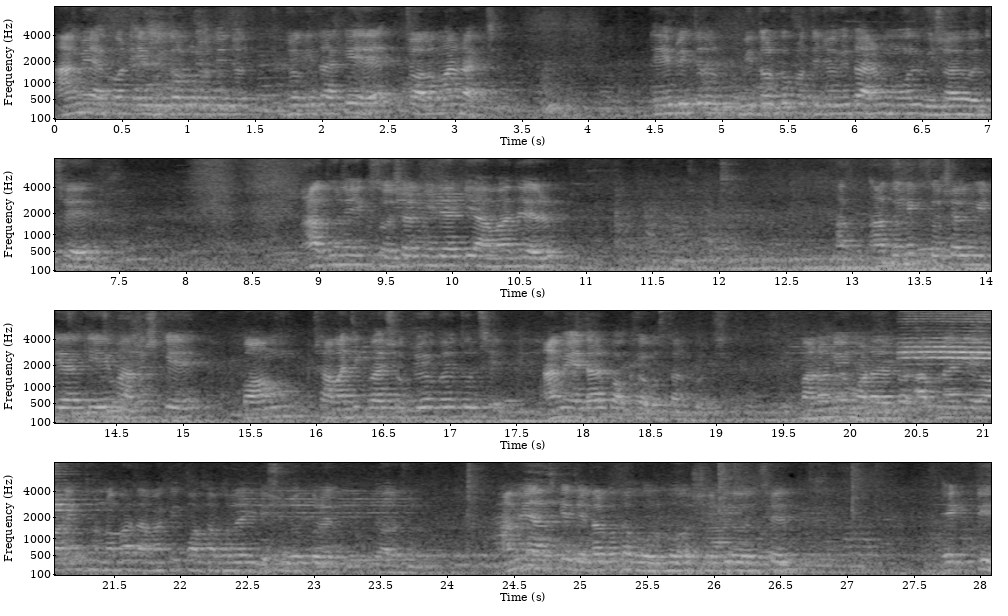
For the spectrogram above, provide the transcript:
আমি এখন এই বিতর্ক প্রতিযোগিতাকে চলমান রাখছি। এই বিতর- বিতর্ক প্রতিযোগিতার মূল বিষয় হচ্ছে আধুনিক সোশ্যাল মিডিয়া কি আমাদের, আধুনিক সোশ্যাল মিডিয়া কি মানুষকে কম সামাজিকভাবে সক্রিয় করে তুলছে, আমি এটার পক্ষে অবস্থান করছি। মাননীয় মডারেটর আপনাকে অনেক ধন্যবাদ আমাকে কথা বলার একটি সুযোগ করে দেওয়ার জন্য। আমি আজকে যেটার কথা বলব সেটি হচ্ছে একটি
